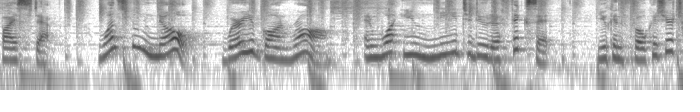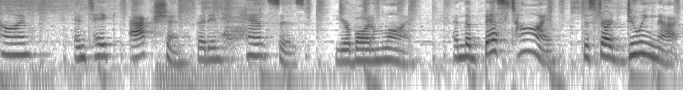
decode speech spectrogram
by step. Once you know where you've gone wrong and what you need to do to fix it, you can focus your time and take action that enhances your bottom line. And the best time to start doing that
